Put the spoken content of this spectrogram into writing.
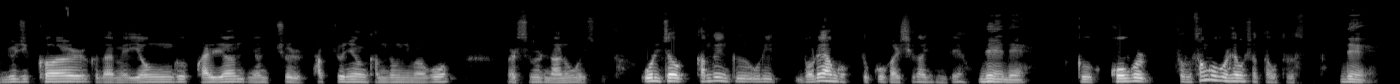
뮤지컬, 그 다음에 연극 관련 연출, 박준영 감독님하고 말씀을 나누고 있습니다. 우리 저 감독님 그 우리 노래 한 곡 듣고 갈 시간인데요. 네, 네, 그 곡을 좀 선곡을 해오셨다고 들었습니다. 네.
